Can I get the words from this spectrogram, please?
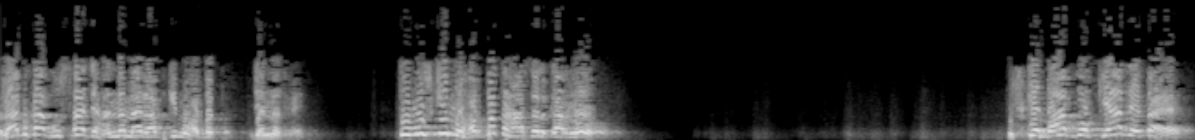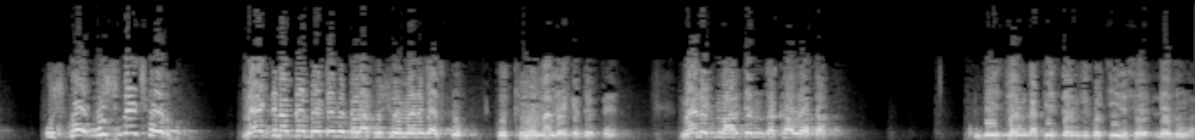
رب کا غصہ جہنم ہے، رب کی محبت جنت ہے۔ تم اس کی محبت حاصل کر لو۔ اس کے بعد وہ کیا دیتا ہے؟ اس کو اس پہ چھوڑ دو۔ میں ایک دن اپنے بیٹے میں بڑا خوش ہوا، میں نے کہا اس کو کوئی کھلونا لے کے دیتے ہیں۔ میں نے ایک مارجن رکھا ہوا تھا۔ بیس درم کا، تیس درم کی کوئی چیز سے لے دوں گا۔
